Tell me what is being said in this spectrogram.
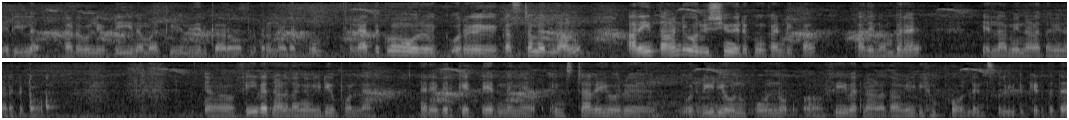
தெரியல கடவுள் எப்படி நமக்கு எழுதியிருக்காரோ அப்படி தானே நடக்கும். எல்லாத்துக்கும் ஒரு ஒரு கஷ்டம் இருந்தாலும் அதையும் தாண்டி ஒரு விஷயம் இருக்கும் கண்டிப்பாக அதை நம்புகிறேன் எல்லாமே நல்லதாகவே நடக்கட்டும். ஃபீவர்னால தாங்க வீடியோ போடல. நிறைய பேர் கேட்டே இருந்தீங்க. இன்ஸ்டாலே ஒரு ஒரு வீடியோ ஒன்று போடணும். ஃபீவர்னால தான் வீடியோ போடலன்னு சொல்லிட்டு கிட்டத்தட்ட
